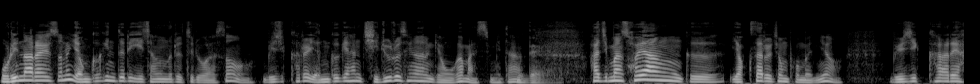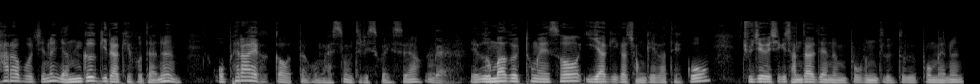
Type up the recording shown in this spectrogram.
우리나라에서는 연극인들이 이 장르를 들여와서 뮤지컬을 연극의 한 지류로 생각하는 경우가 많습니다. 네. 하지만 서양 그 역사를 좀 보면요. 뮤지컬의 할아버지는 연극이라기보다는 오페라에 가까웠다고 말씀을 드릴 수가 있어요. 네. 예, 음악을 통해서 이야기가 전개가 되고 주제 의식이 전달되는 부분들을 보면은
